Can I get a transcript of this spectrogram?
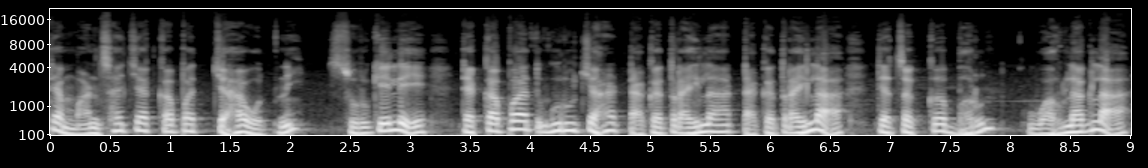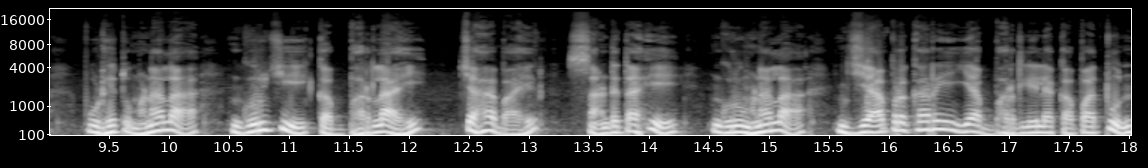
त्या माणसाच्या कपात चहा ओतणे सुरू केले. त्या कपात गुरु चहा टाकत राहिला टाकत राहिला. त्याचं कप भरून वाहू लागला पुढे तो म्हणाला गुरुजी कप भरला आहे चहा बाहेर सांडत आहे. गुरु म्हणाला ज्या प्रकारे या भरलेल्या कपातून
